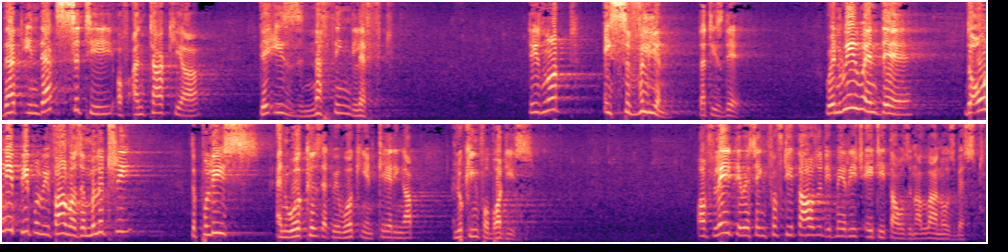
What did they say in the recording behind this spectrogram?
that in that city of Antakya, there is nothing left. There is not a civilian that is there. When we went there, the only people we found was the military, the police, and workers that were working and clearing up, looking for bodies. Of late, they were saying 50,000, it may reach 80,000. Allah knows best.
